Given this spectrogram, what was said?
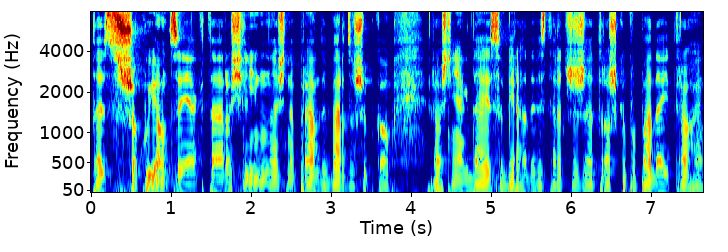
To jest szokujące, jak ta roślinność naprawdę bardzo szybko rośnie, jak daje sobie radę. Wystarczy, że troszkę popada i trochę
